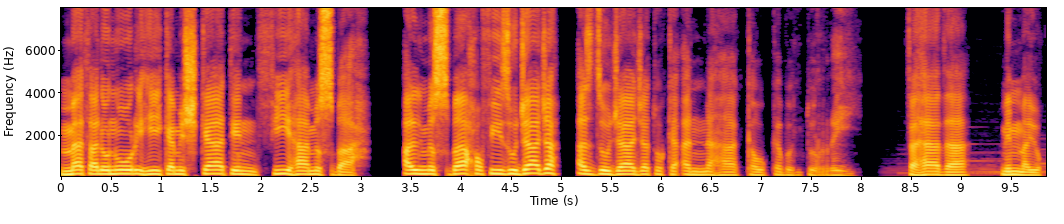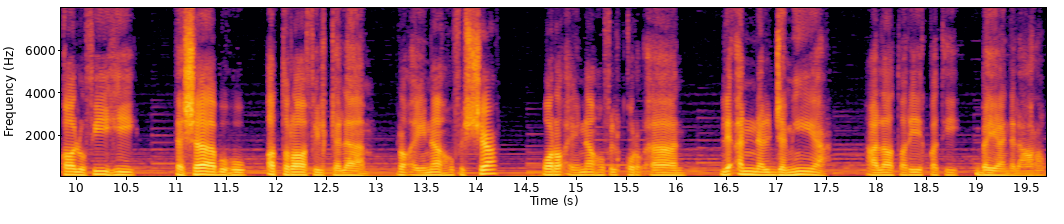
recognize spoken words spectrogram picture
مثل نوره كمشكاة فيها مصباح. المصباح في زجاجة الزجاجة كأنها كوكب دري. فهذا مما يقال فيه تشابه أطراف الكلام. رأيناه في الشعر؟ ورأيناه في القرآن لأن الجميع على طريقة بيان العرب.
